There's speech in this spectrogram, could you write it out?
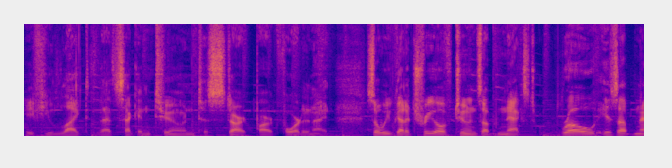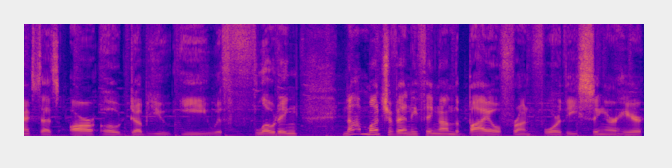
if you liked that second tune to start part four tonight. So we've got a trio of tunes up next. Rowe is up next. That's R O W E with Floating. Not much of anything on the bio front for the singer here,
